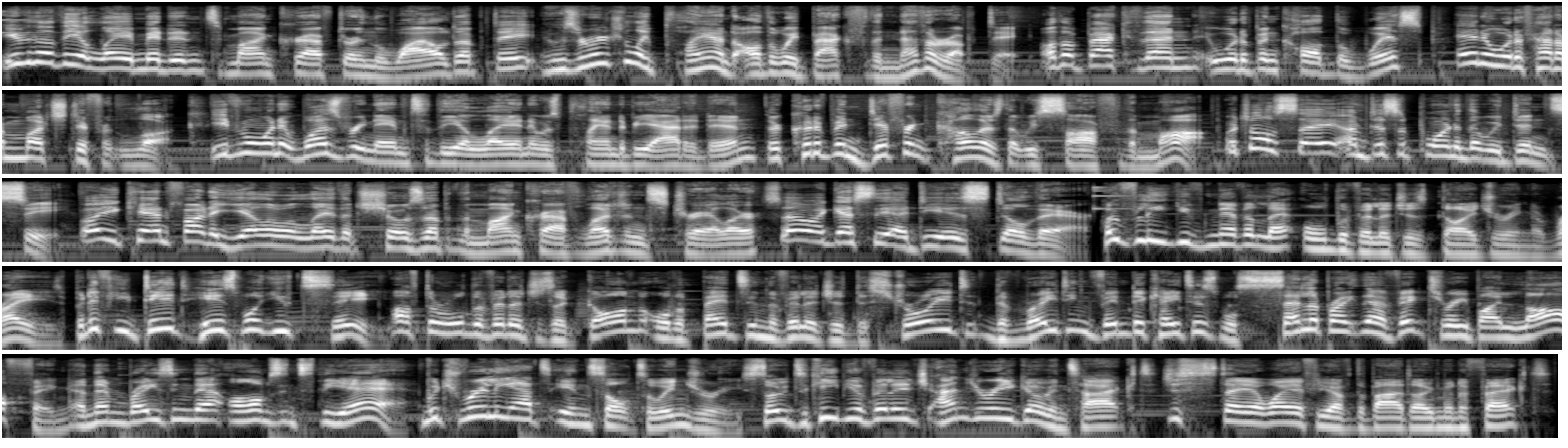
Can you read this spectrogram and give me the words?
Even though the Allay made it into Minecraft during the Wild update, it was originally planned all the way back for the Nether update. Although back then, it would have been called the Wisp, and it would have had a much different look. Even when it was renamed to the Allay and it was planned to be added in, Mm-hmm. there could have been different colors that we saw for the mob, which I'll say I'm disappointed that we didn't see. Well, you can find a yellow allay that shows up in the Minecraft Legends trailer, so I guess the idea is still there. Hopefully you've never let all the villagers die during a raid, but if you did, here's what you'd see. After all the villagers are gone or the beds in the village are destroyed, the raiding Vindicators will celebrate their victory by laughing and then raising their arms into the air, which really adds insult to injury. So to keep your village and your ego intact, just stay away if you have the bad omen effect.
